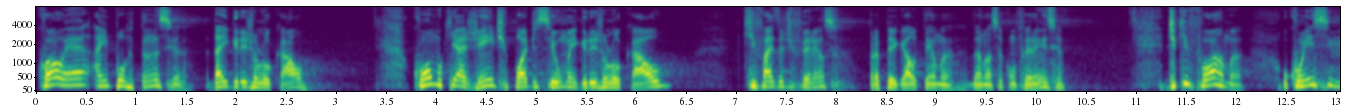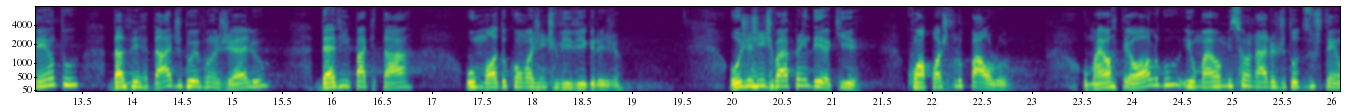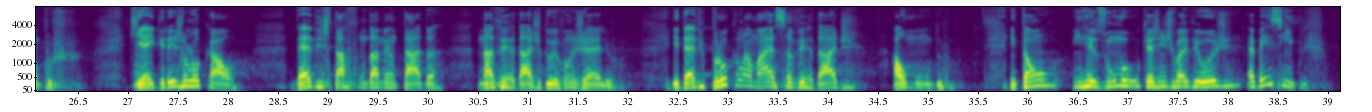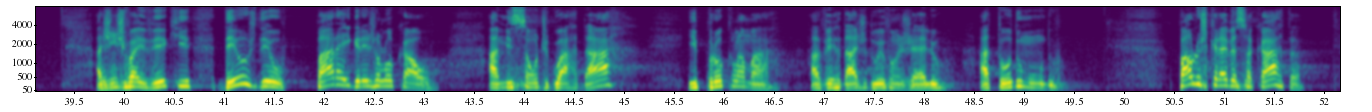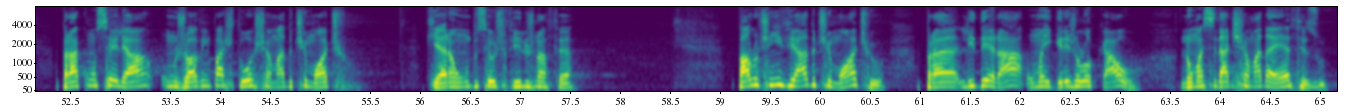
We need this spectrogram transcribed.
qual é a importância da igreja local? Como que a gente pode ser uma igreja local que faz a diferença, para pegar o tema da nossa conferência? De que forma o conhecimento da verdade do evangelho deve impactar o modo como a gente vive a igreja. Hoje a gente vai aprender aqui com o apóstolo Paulo, o maior teólogo e o maior missionário de todos os tempos, que a igreja local deve estar fundamentada na verdade do evangelho e deve proclamar essa verdade ao mundo. Então, em resumo, o que a gente vai ver hoje é bem simples. A gente vai ver que Deus deu para a igreja local a missão de guardar e proclamar a verdade do Evangelho a todo mundo. Paulo escreve essa carta para aconselhar um jovem pastor chamado Timóteo, que era um dos seus filhos na fé. Paulo tinha enviado Timóteo para liderar uma igreja local numa cidade chamada Éfeso.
